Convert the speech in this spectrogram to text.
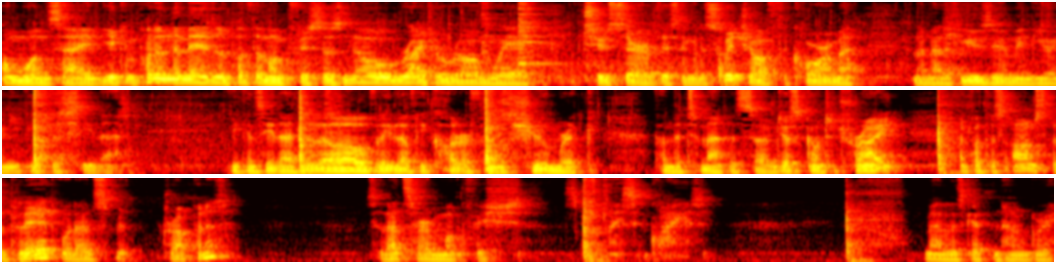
on one side. You can put in the middle, put the monkfish. There's no right or wrong way to serve this. I'm gonna switch off the korma And then if you zoom in here and you can just see that. You can see that lovely, lovely colour from the turmeric, from the tomatoes. So I'm just going to try and put this onto the plate without dropping it. So that's our monkfish. It's nice and quiet. Mel is getting hungry.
